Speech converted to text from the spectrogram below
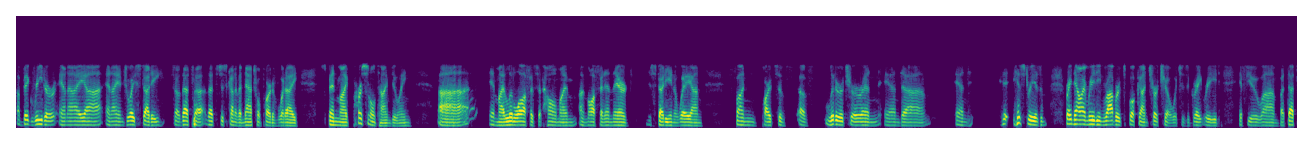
a big reader and I uh, and I enjoy study. So that's a that's just kind of a natural part of what I spend my personal time doing. Uh, in my little office at home, I'm I'm often in there studying away on fun parts of, of literature and and uh, and history is a, right now I'm reading Robert's book on Churchill, which is a great read. If you, um, but that's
